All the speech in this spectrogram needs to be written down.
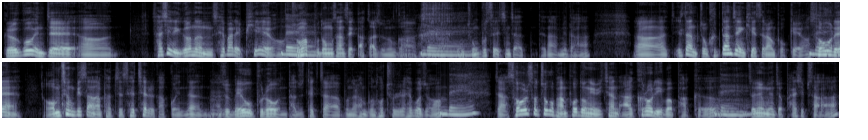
그리고 이제 어 사실 이거는 세발의 피해예요. 네. 종합부동산세 깎아주는 거. 아, 네. 종부세 진짜 대단합니다. 아 일단 좀 극단적인 케이스를 한번 볼게요. 네. 서울에 엄청 비싼 아파트 세 채를 갖고 있는 음. 아주 매우 부러운 다주택자분을 한번 호출을 해보죠. 네. 자 서울 서초구 반포동에 위치한 아크로 리버파크 네. 전용 면적 84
